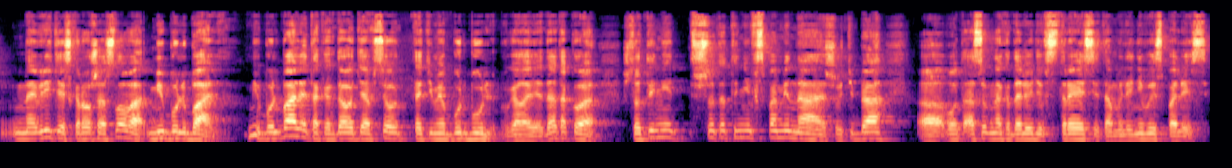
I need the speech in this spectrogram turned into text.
на иврите есть хорошее слово «мибульбаль». Мибульбаль это когда у тебя все вот этими бульбуль в голове, да, такое, что ты не, что-то ты не вспоминаешь, у тебя, э, вот особенно когда люди в стрессе там или не выспались,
